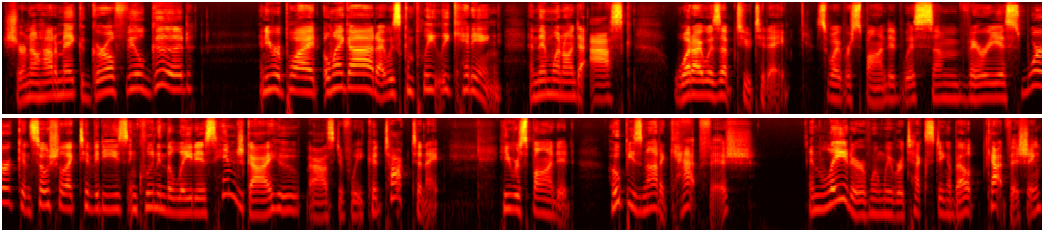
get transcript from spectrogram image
Sure know how to make a girl feel good. And he replied, Oh my God, I was completely kidding. And then went on to ask what I was up to today. So I responded with some various work and social activities, including the latest Hinge guy who asked if we could talk tonight. He responded, Hope he's not a catfish. And later, when we were texting about catfishing,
